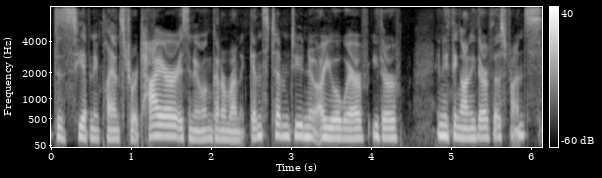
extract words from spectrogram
does he have any plans to retire? Is anyone going to run against him? Do you know? Are you aware of either anything on either of those fronts?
